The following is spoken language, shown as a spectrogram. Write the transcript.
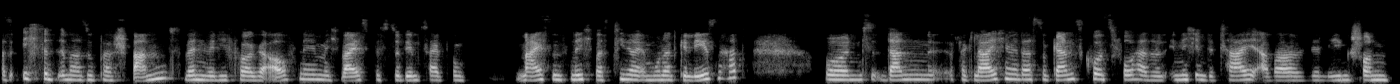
also ich finde es immer super spannend, wenn wir die Folge aufnehmen. Ich weiß bis zu dem Zeitpunkt meistens nicht, was Tina im Monat gelesen hat. Und dann vergleichen wir das so ganz kurz vorher, also nicht im Detail, aber wir legen schon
